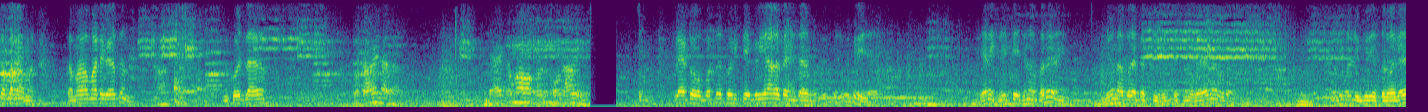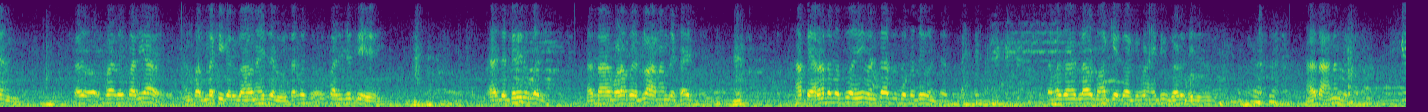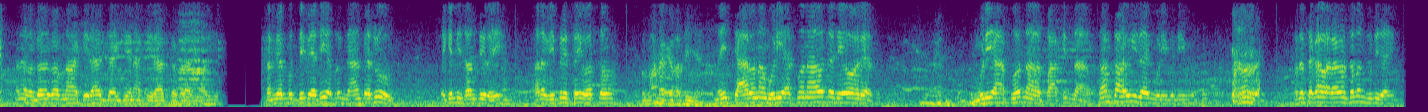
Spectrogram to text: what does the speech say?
કમાવા માટે ગયો હતો ને? કોઈ લાવ્યો? ફ્લેટો ઉપર તો થોડી ટેકરી આવે ત્યાં ત્યારે ઉતરી જાય. જેને હિલ સ્ટેશનો ફરે ને જો ના બધા કચ્છી હિલ સ્ટેશનો ગયા ને બધા. મોટી મોટી ડુંગરીઓ ચડવા ગયા ને. ઉપાધિ ઉપાધિ આવે. અને પાછું નક્કી કર્યું કે આવે નહીં ચડવું. ત્યાર પછી ઉપાધિ જતી. જતી રહી ને ઉપાધિ. તારા વડા પર એટલો આનંદ દેખાય છે. હા? પેલા તો બધું અહીં વંચાતું હતું બધું વંચાતું તમે જાણે લાવ ઢોંકીએ ઢોંકીએ પણ અહીંથી ઉઘાડું થઈ જતું હવે તો આનંદ દેખાય. અને વગર વગર ના આખી રાત જાગીએ આખી રાત કકડાટ મારીએ. સમ્યક બુદ્ધિ બેઠી આપણું જ્ઞાન બેઠું એ કેટલી શાંતિ રહી? અને વિપરીત થઈ હોત તો? થઈ જાય. નહીં ચારો ના મૂડી હાથમાં ના આવત ને દેવા મૂડી હાથમાં જ ના, પાકી જ ના. આવત આમ તો આવી જાય મૂડી બધી. અને સગા વાળાનો સંબંધ છૂટી જાય.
